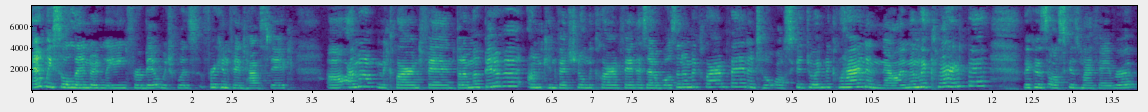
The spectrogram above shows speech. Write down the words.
And we saw Lando leading for a bit, which was freaking fantastic. Uh, I'm a McLaren fan, but I'm a bit of an unconventional McLaren fan as I wasn't a McLaren fan until Oscar joined McLaren, and now I'm a McLaren fan because Oscar's my favourite.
